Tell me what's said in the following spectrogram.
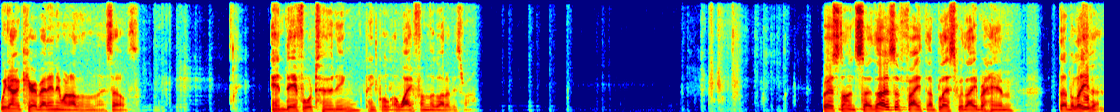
we don't care about anyone other than ourselves. And therefore turning people away from the God of Israel. Verse 9 So those of faith are blessed with Abraham, the believer.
